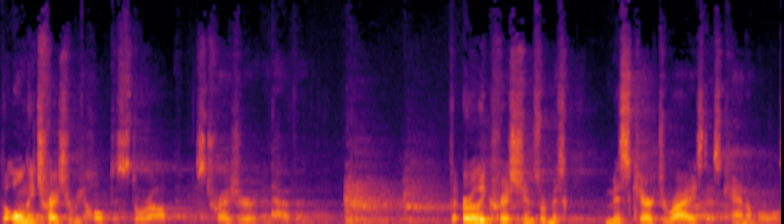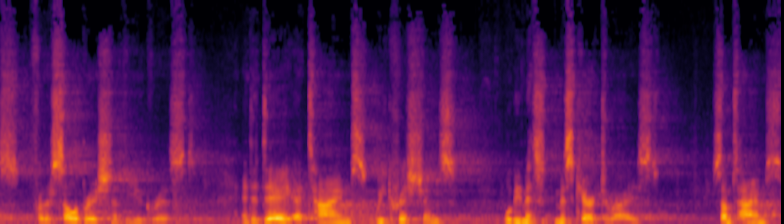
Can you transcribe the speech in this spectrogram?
The only treasure we hope to store up is treasure in heaven. The early Christians were mis- mischaracterized as cannibals for their celebration of the Eucharist. And today, at times, we Christians will be mis- mischaracterized, sometimes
